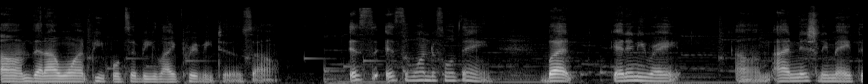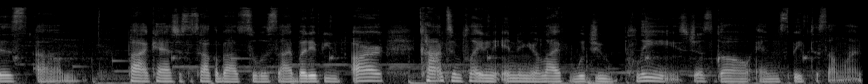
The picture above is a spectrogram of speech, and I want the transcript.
um, that I want people to be like privy to. So it's it's a wonderful thing. But at any rate, um, I initially made this um, podcast just to talk about suicide. But if you are contemplating ending your life, would you please just go and speak to someone?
